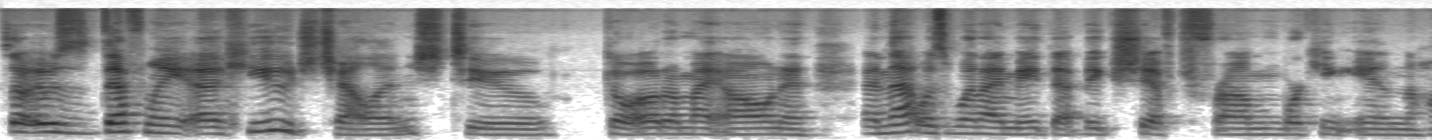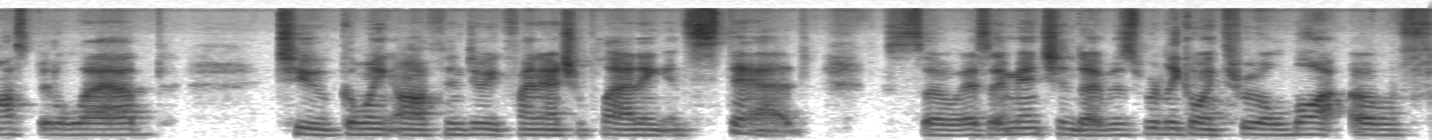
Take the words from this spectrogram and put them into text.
so it was definitely a huge challenge to go out on my own. And, and that was when I made that big shift from working in the hospital lab to going off and doing financial planning instead. So, as I mentioned, I was really going through a lot of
